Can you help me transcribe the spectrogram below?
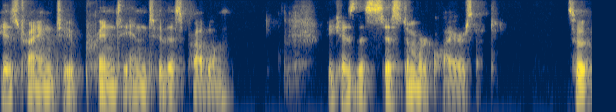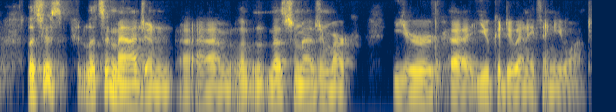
is trying to print into this problem because the system requires it. So let's just let's imagine um, let's imagine Mark, you're uh, you could do anything you want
